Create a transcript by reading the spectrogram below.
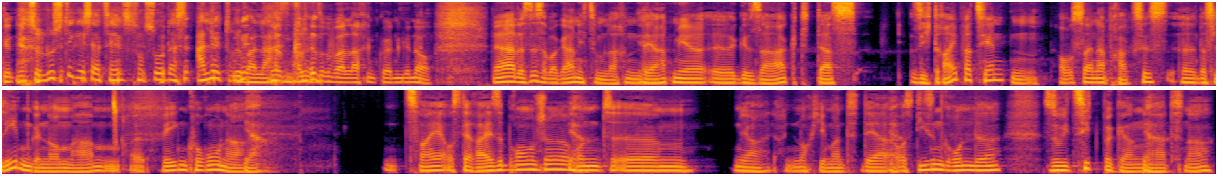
Wenn es so lustig ist, erzählst du doch so, dass alle drüber lachen dass alle können. drüber lachen können, genau. Ja, das ist aber gar nicht zum Lachen. Der hat mir äh, gesagt, dass sich drei Patienten aus seiner Praxis äh, das Leben genommen haben äh, wegen Corona. Ja, Zwei aus der Reisebranche Ja. und ähm, ja, noch jemand, der Ja. aus diesem Grunde Suizid begangen Ja. hat. Ne?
